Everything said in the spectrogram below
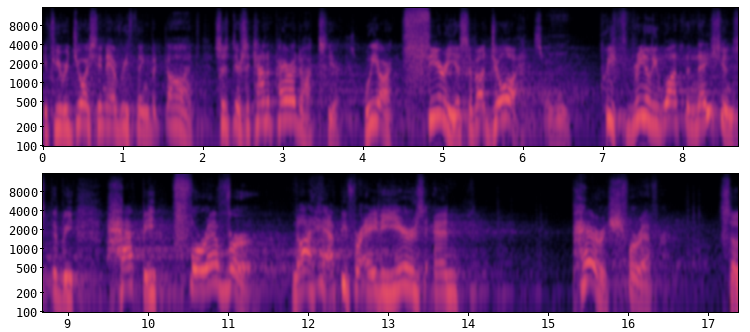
if you rejoice in everything but God. So there's a kind of paradox here. We are serious about joy. Mm-hmm. We really want the nations to be happy forever, not happy for 80 years and perish forever. So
